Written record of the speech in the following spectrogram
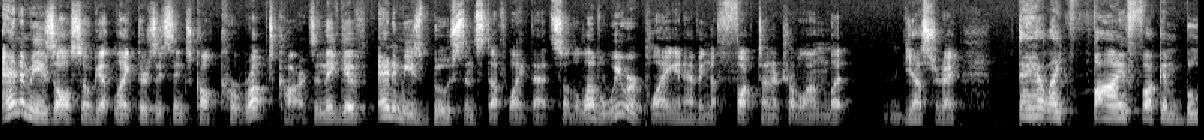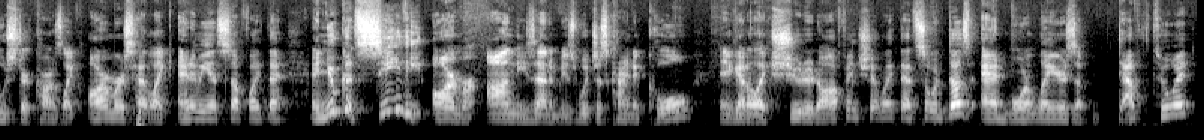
enemies also get like there's these things called corrupt cards and they give enemies boosts and stuff like that. So the level we were playing and having a fuck ton of trouble on le- yesterday they had like five fucking booster cards. Like armors had like enemy and stuff like that. And you could see the armor on these enemies which is kind of cool. And you gotta like shoot it off and shit like that. So it does add more layers of depth to it.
